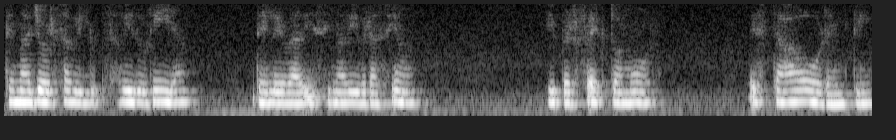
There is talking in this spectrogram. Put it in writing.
de mayor sabiduría de elevadísima vibración y perfecto amor está ahora en ti.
